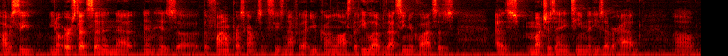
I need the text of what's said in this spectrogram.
Obviously, you know, Erstad said in that in his uh, the final press conference of the season after that UConn loss that he loved that senior class as, as much as any team that he's ever had. Um,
